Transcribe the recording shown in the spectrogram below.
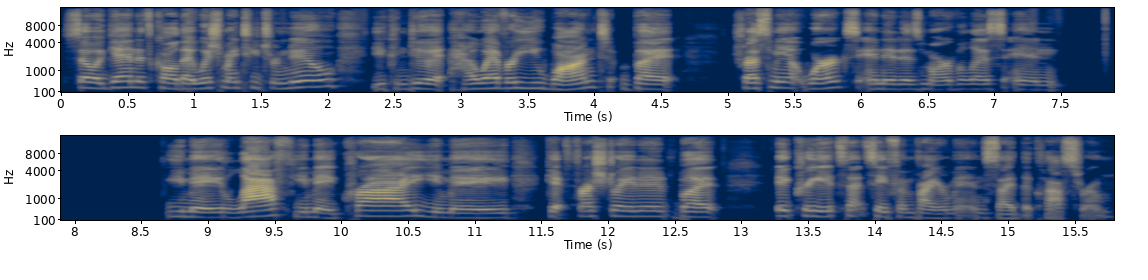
So again, it's called I Wish My Teacher Knew. You can do it however you want, but trust me, it works and it is marvelous. And you may laugh, you may cry, you may get frustrated, but it creates that safe environment inside the classroom.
